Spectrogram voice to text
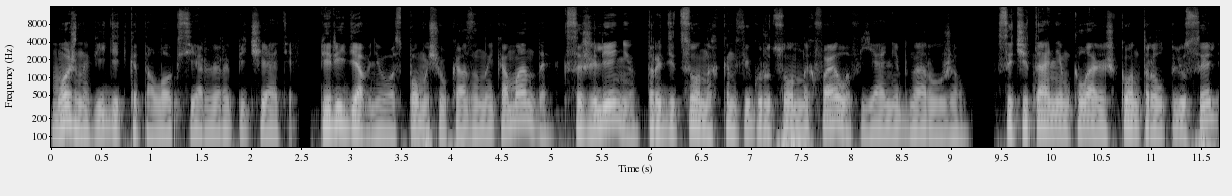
можно видеть каталог сервера печати. Перейдя в него с помощью указанной команды, к сожалению, традиционных конфигурационных файлов я не обнаружил. Сочетанием клавиш Ctrl плюс L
